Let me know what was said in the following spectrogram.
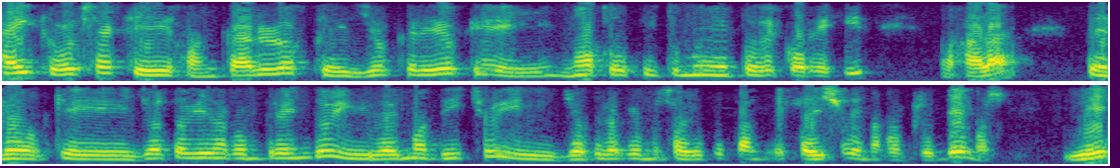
hay cosas que, Juan Carlos, que yo creo que, no sé si tú me puedes corregir, ojalá, pero que yo todavía no comprendo y lo hemos dicho y yo creo que muchas veces se ha dicho que no comprendemos. Y es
